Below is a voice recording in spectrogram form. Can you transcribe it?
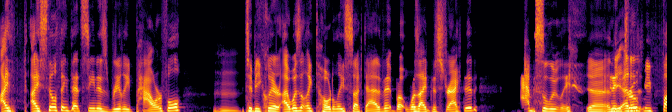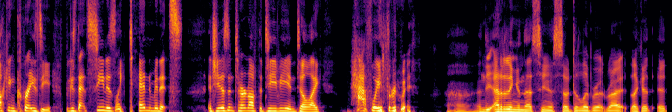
I th- I still think that scene is really powerful. Mhm. To be clear, I wasn't like totally sucked out of it, but was I distracted? Absolutely. yeah, And, and, it drove me fucking crazy because that scene is like 10 minutes and she doesn't turn off the TV until like halfway through it. Uh-huh. and the editing in that scene is so deliberate, right? Like it it.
